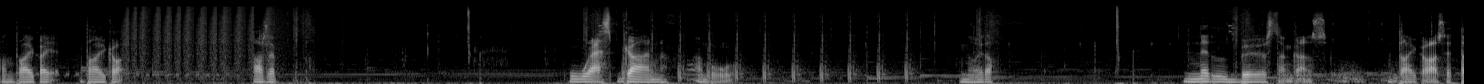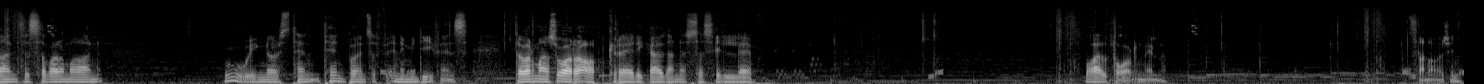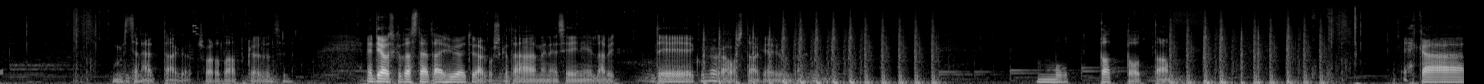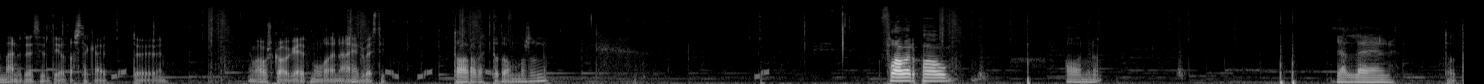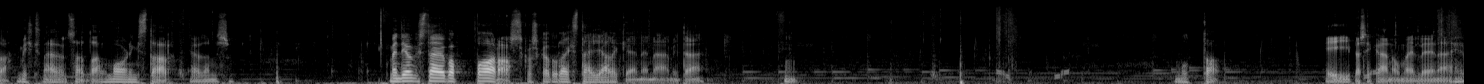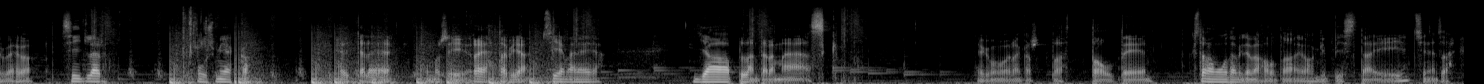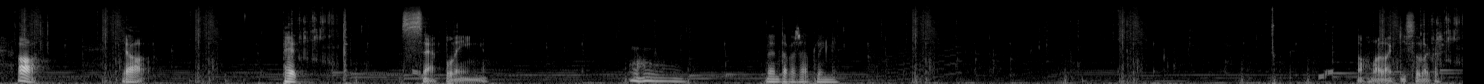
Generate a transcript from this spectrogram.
on taika, taika ase. Wasp Gun ampuu noita Nettle Burst on kans taika-ase. Tää on itse asiassa varmaan uh, ignores 10, 10 points of enemy defense. Tämä on varmaan suora upgrade käytännössä sille Wildthornille. Sanoisin. Mistä se näyttää aika suorata upgradeilta sinne. En tiedä, olisiko tästä jotain hyötyä, koska tää menee seinien läpi. Tee, kuinka kauas tää oikein yltää. Mutta tota... Ehkä mä nyt en silti ota sitä käyttöön. Ja mä uskon oikein, että mulla ei enää hirveästi tarvetta tommoselle. Flower Pow on jälleen, tota, miksi näin nyt sanotaan, Morningstar käytännössä. Mä en tiedä, onko tämä jopa paras, koska tuleeko tämän jälkeen enää mitään. Hm. Mutta eipä sekään ole meille enää hirveän hyvä. Sidler, uusi miekka, heittelee tommosia räjähtäviä siemenejä. Ja Planter Mask. Joka me voidaan kasvattaa talteen. Onko täällä muuta, mitä me halutaan johonkin pistää? Ei nyt sinänsä. Ah, ja Pet Sapling. Uhu. Lentävä saplingi. No, laitan kissa takaisin.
